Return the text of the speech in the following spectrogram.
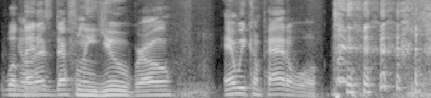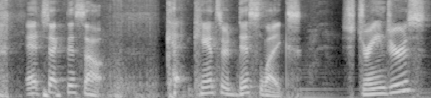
well, Yo, Benny- that's definitely you, bro. And we compatible. And check this out. Ca- cancer dislikes strangers.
